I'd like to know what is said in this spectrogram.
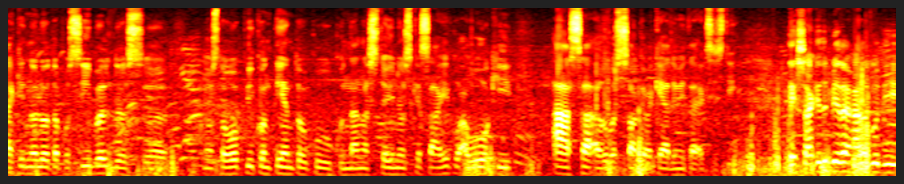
aqui não é possível, uh, nós estamos muito contentes com com não steuners que aqui, com a aqui asa Aruba Soccer Academy está existir. É sabe que de algo de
